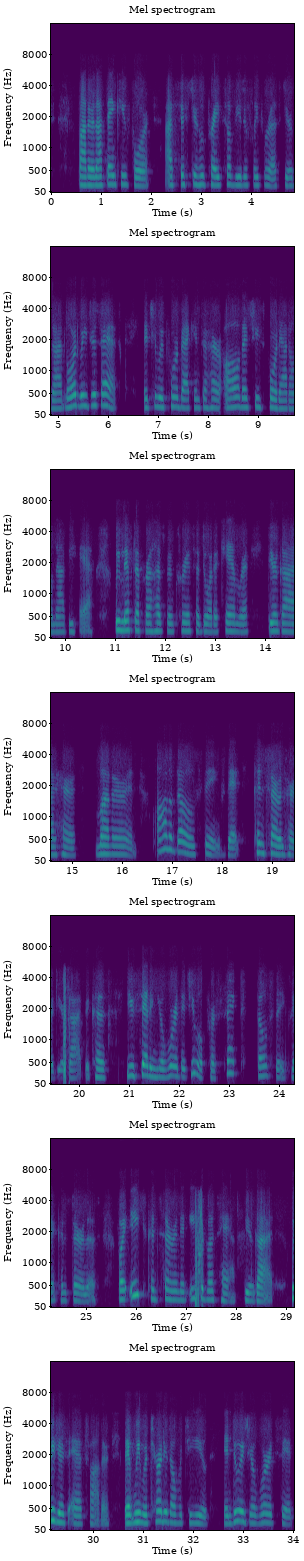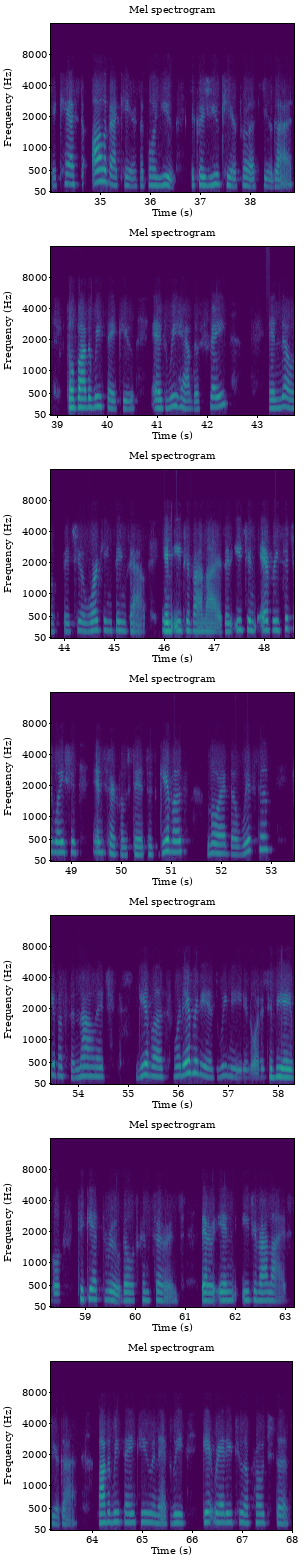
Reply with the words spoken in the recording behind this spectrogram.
Father, and I thank you for our sister who prayed so beautifully for us, dear God. Lord, we just ask that you would pour back into her all that she's poured out on our behalf. We lift up her husband, Chris, her daughter, Cameron, dear God, her mother, and all of those things that concern her, dear God, because you said in your word that you will perfect those things that concern us. For each concern that each of us have, dear God, we just ask, Father, that we would turn it over to you and do as your word said, to cast all of our cares upon you because you care for us, dear God. So, Father, we thank you as we have the faith and know that you're working things out in each of our lives, in each and every situation and circumstances. Give us, Lord, the wisdom, give us the knowledge, give us whatever it is we need in order to be able to get through those concerns that are in each of our lives, dear God. Father, we thank you, and as we get ready to approach the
